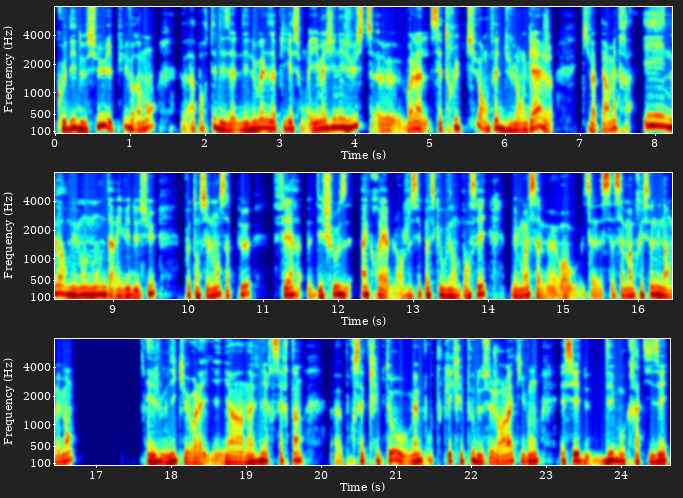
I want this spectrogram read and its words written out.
coder dessus et puis vraiment apporter des, des, nouvelles applications. Et imaginez juste, voilà, cette rupture en fait du langage qui va permettre à énormément de monde d'arriver dessus. Potentiellement, ça peut faire des choses incroyables. Alors, je sais pas ce que vous en pensez, mais moi, ça me, wow, ça, ça m'impressionne énormément. Et je me dis que voilà, il y a un avenir certain euh, pour cette crypto ou même pour toutes les cryptos de ce genre-là qui vont essayer de démocratiser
